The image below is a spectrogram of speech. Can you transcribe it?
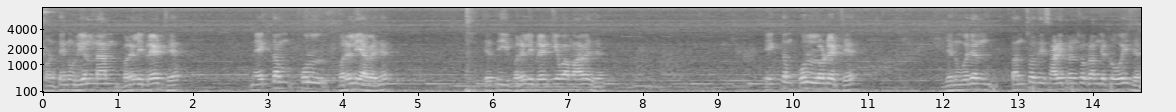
પણ તેનું રિયલ નામ ભરેલી બ્રેડ છે. ને એકદમ ફૂલ ભરેલી આવે છે. જેથી ભરેલી બ્રેડ કહેવામાં આવે છે. એકદમ ફૂલ લોડેડ છે. જેનું વજન ત્રણસોથી સાડી ત્રણસો ગ્રામ જેટલું હોય છે.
